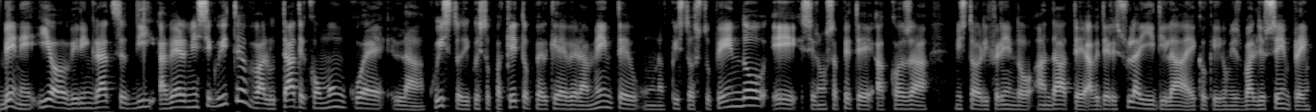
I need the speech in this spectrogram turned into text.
Bene, io vi ringrazio di avermi seguito, valutate comunque l'acquisto di questo pacchetto perché è veramente un acquisto stupendo e se non sapete a cosa mi sto riferendo andate a vedere sulla Idila, ecco che io mi sbaglio sempre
